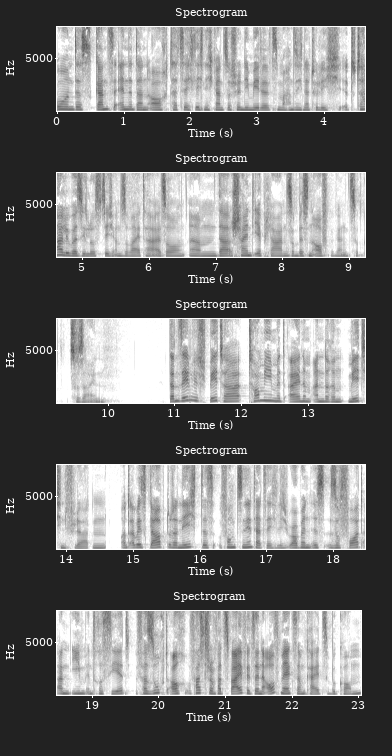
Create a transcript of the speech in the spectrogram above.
Und das Ganze endet dann auch tatsächlich nicht ganz so schön. Die Mädels machen sich natürlich total über sie lustig und so weiter. Also ähm, da scheint ihr Plan so ein bisschen aufgegangen zu, zu sein. Dann sehen wir später Tommy mit einem anderen Mädchen flirten. Und ob ihr es glaubt oder nicht, das funktioniert tatsächlich. Robin ist sofort an ihm interessiert, versucht auch fast schon verzweifelt, seine Aufmerksamkeit zu bekommen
